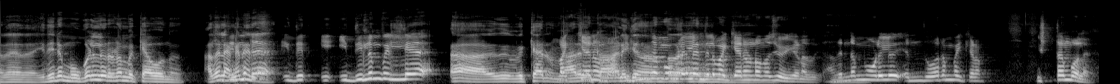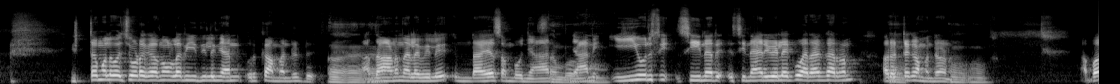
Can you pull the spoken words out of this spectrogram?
അതെ അതെ. ഇതിന്റെ മുകളിൽ ഒരിടം വെക്കാവുന്നു? അതല്ല അങ്ങനെയല്ലേ. ഇതിലും വലിയ ഇതിന്റെ മുകളിൽ എന്തെങ്കിലും വയ്ക്കാനുണ്ടോ എന്ന് ചോദിക്കണത്. അതിന്റെ മുകളിൽ എന്തോരം വെക്കണം ഇഷ്ടം പോലെ. ഇഷ്ടം വെച്ച് കൊടുക്കുക എന്നുള്ള രീതിയിൽ ഞാൻ ഒരു കമന്റ് ഇട്ട്. അതാണ് നിലവിൽ ഉണ്ടായ സംഭവം. ഞാൻ ഞാൻ ഈ ഒരു സീനറി സിനാരിയോയിലേക്ക് വരാൻ കാരണം ഒരൊറ്റ കമന്റാണ്. അപ്പൊ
